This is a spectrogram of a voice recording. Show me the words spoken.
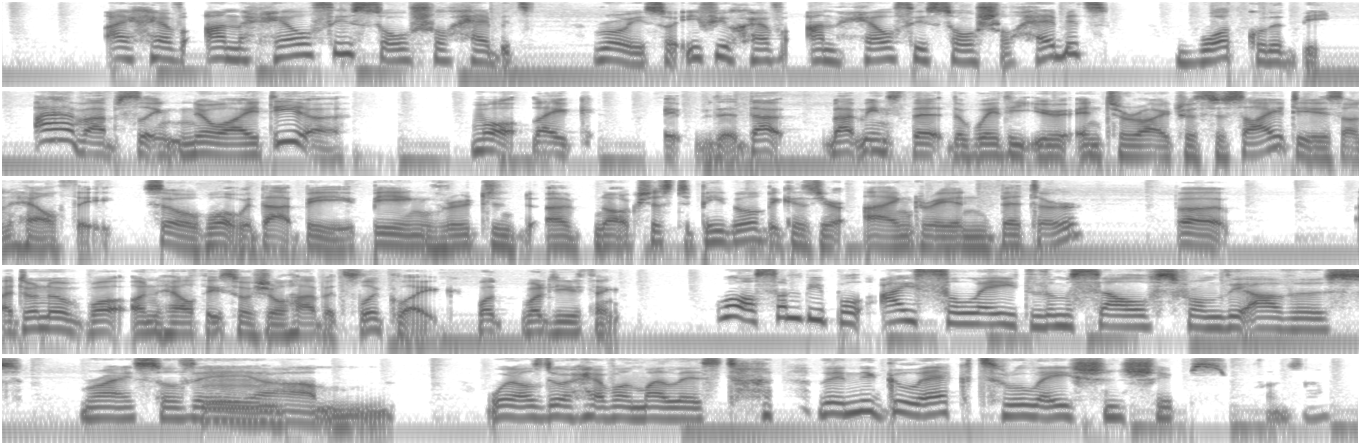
I have unhealthy social habits. Rory, so if you have unhealthy social habits, what could it be? I have absolutely no idea. Well, like it, that that means that the way that you interact with society is unhealthy. So what would that be? Being rude and obnoxious to people because you're angry and bitter? But I don't know what unhealthy social habits look like. What what do you think? Well, some people isolate themselves from the others, right? So they Hmm. um what else do I have on my list? they neglect relationships, for example.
